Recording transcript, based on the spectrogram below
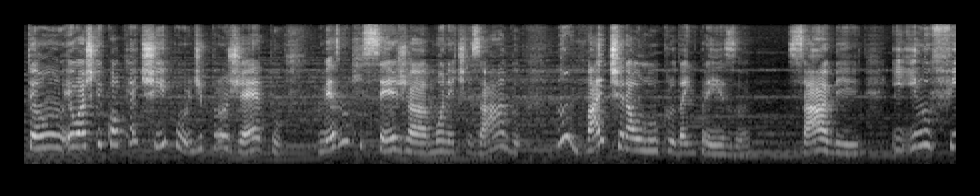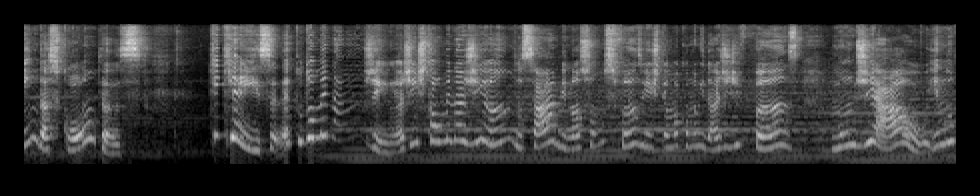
Então, eu acho que qualquer tipo de projeto, mesmo que seja monetizado, não vai tirar o lucro da empresa, sabe? E, e no fim das contas, que, que é isso? É tudo homenagem. A gente tá homenageando, sabe? Nós somos fãs, a gente tem uma comunidade de fãs mundial. E no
